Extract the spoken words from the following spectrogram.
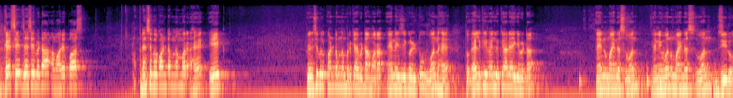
कैसे? जैसे बेटा, हमारे पास प्रिंसिपल क्वांटम नंबर है एक। प्रिंसिपल क्वांटम नंबर क्या बेटा हमारा? n is equal to one है। तो l की वैल्यू क्या रहेगी बेटा? n माइनस वन यानी वन माइनस वन ज़ीरो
